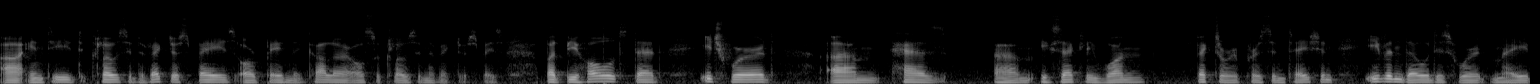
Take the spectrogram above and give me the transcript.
are indeed close in the vector space or paint and color also close in the vector space. But behold that each word um, has um, exactly one vector representation even though this word may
